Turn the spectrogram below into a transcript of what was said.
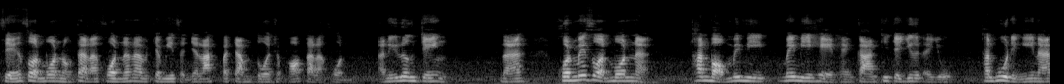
เสียงสวดมนต์ของแต่ละคนนั้นนะจะมีสัญลักษณ์ประจำตัวเฉพาะแต่ละคน อันนี้เรื่องจริงนะ คนไม่สวดมนต์น่ะ ท่านบอกไม่มีไม่มีเหตุแห่งการที่จะยืดอายุ ท่านพูดอย่างนี้นะ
